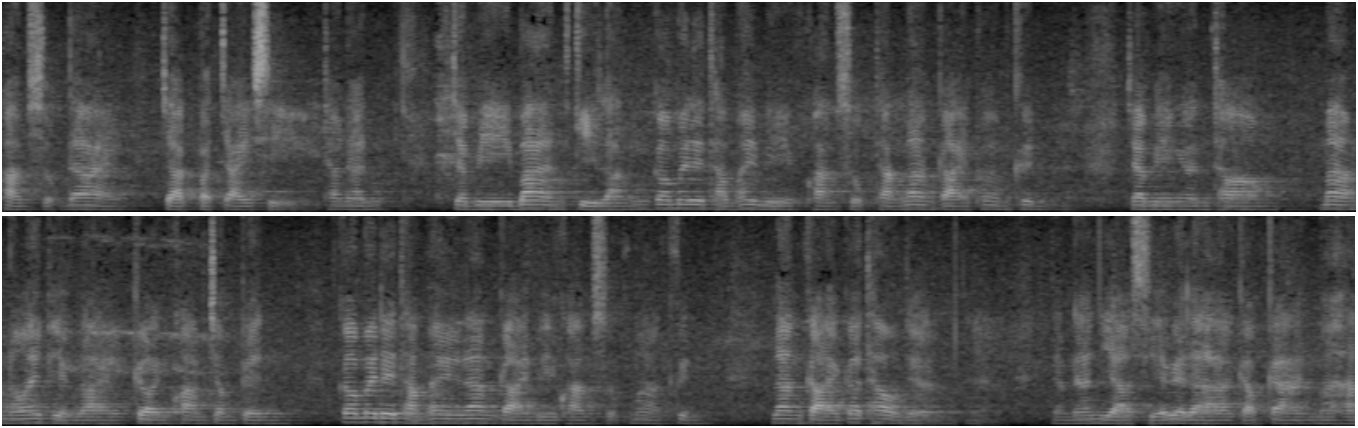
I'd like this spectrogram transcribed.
ความสุขได้จากปัจจัยสี่เท่านั้นจะมีบ้านกี่หลังก็ไม่ได้ทำให้มีความสุขทางร่างกายเพิ่มขึ้น จะมีเงินทองมากน้อยเพียงไรเกินความจำเป็น ก็ไม่ได้ทำให้ร่างกายมีความสุขมากขึ้น ร่างกายก็เท่าเดิม ดังนั้นอย่าเสียเวลากับการมาหา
